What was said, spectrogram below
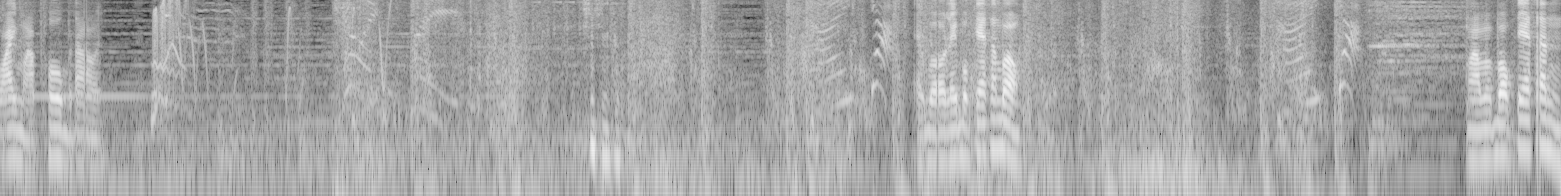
វាយមកភូមិបតហើយ Hi-ya. អេបងលេងបុកចេះសិនបង Hi-ya. មកបុកចេះសិនផ្ទះគេនៅតែអស់ណាយើ 레이복제 3번 mà bột che xanh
